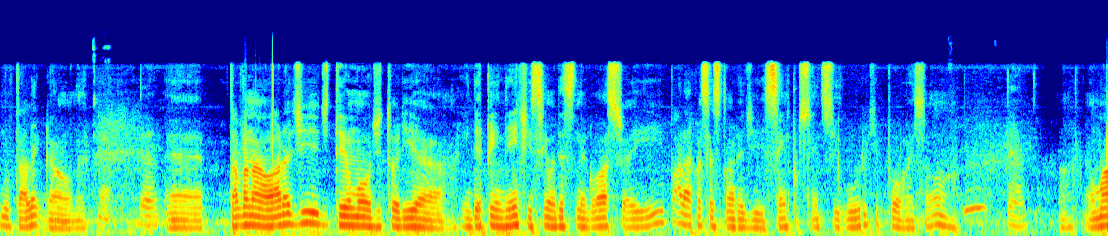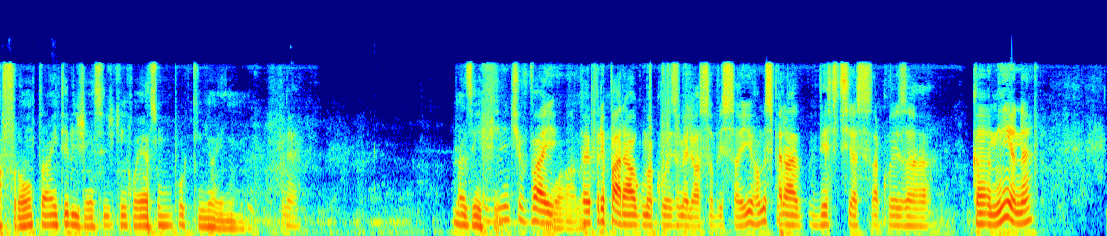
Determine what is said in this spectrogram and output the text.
não tá legal, né? É. é. é tava na hora de, de ter uma auditoria independente em cima desse negócio aí e parar com essa história de 100% seguro, que, porra, isso é, um, é. É uma afronta à inteligência de quem conhece um pouquinho aí. Né? É. Mas enfim. A gente vai, lá, né? vai preparar alguma coisa melhor sobre isso aí. Vamos esperar ver se essa coisa caminha, né?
